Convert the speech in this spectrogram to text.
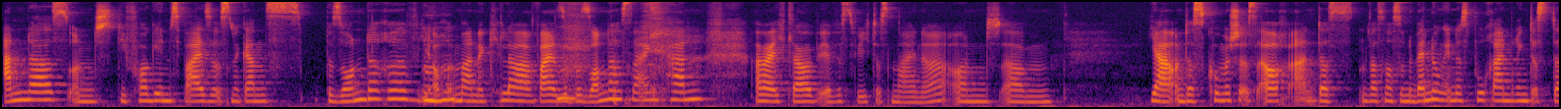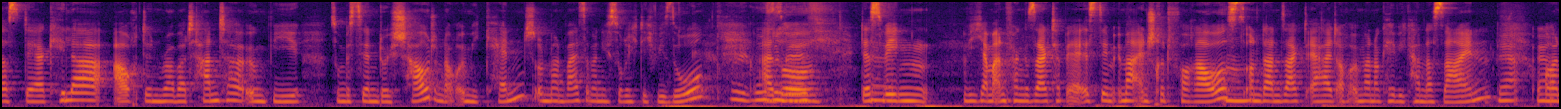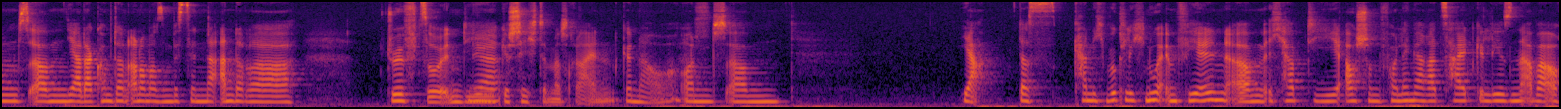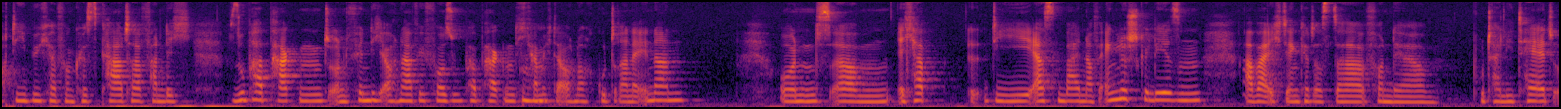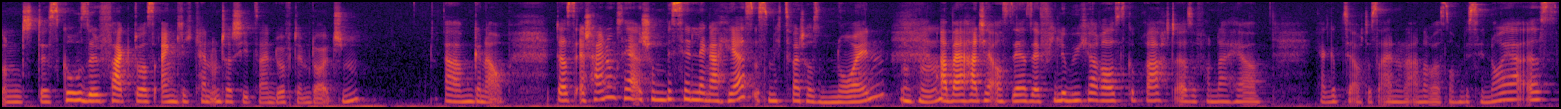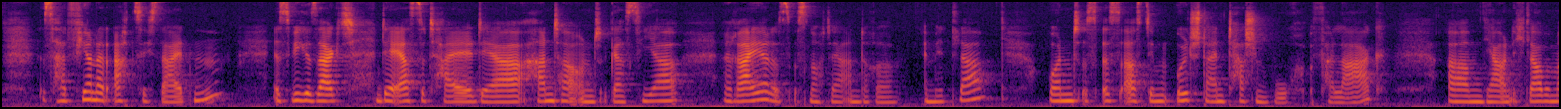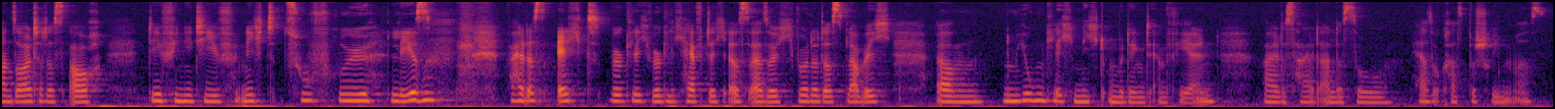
anders und die Vorgehensweise ist eine ganz besondere, wie mhm. auch immer eine Killerweise besonders sein kann. Aber ich glaube, ihr wisst, wie ich das meine. Und ähm, ja, und das Komische ist auch, äh, dass, was noch so eine Wendung in das Buch reinbringt, ist, dass der Killer auch den Robert Hunter irgendwie so ein bisschen durchschaut und auch irgendwie kennt und man weiß aber nicht so richtig wieso. Also deswegen. Wie ich am Anfang gesagt habe, er ist dem immer einen Schritt voraus mhm. und dann sagt er halt auch irgendwann, okay, wie kann das sein? Ja, ja. Und ähm, ja, da kommt dann auch nochmal so ein bisschen eine andere Drift so in die Geschichte mit rein. Genau. Und ähm, ja, das kann ich wirklich nur empfehlen. Ähm, ich habe die auch schon vor längerer Zeit gelesen, aber auch die Bücher von Chris Carter fand ich super packend und finde ich auch nach wie vor super packend. Ich mhm. kann mich da auch noch gut dran erinnern. Und ähm, ich habe die ersten beiden auf Englisch gelesen, aber ich denke, dass da von der Brutalität und des Gruselfaktors eigentlich kein Unterschied sein dürfte im Deutschen. Ähm, genau. Das Erscheinungsjahr ist schon ein bisschen länger her. Es ist nämlich 2009. Mhm. Aber er hat ja auch sehr, sehr viele Bücher rausgebracht. Also von daher ja, gibt es ja auch das eine oder andere, was noch ein bisschen neuer ist. Es hat 480 Seiten. Ist wie gesagt der erste Teil der Hunter und Garcia-Reihe. Das ist noch der andere Ermittler. Und es ist aus dem Ulstein Taschenbuch Verlag. Ähm, ja, und ich glaube, man sollte das auch definitiv nicht zu früh lesen, weil das echt wirklich, wirklich heftig ist. Also ich würde das, glaube ich, ähm, einem Jugendlichen nicht unbedingt empfehlen, weil das halt alles so, ja, so krass beschrieben ist.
